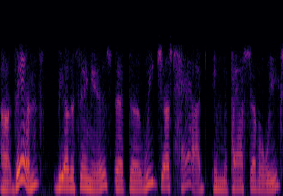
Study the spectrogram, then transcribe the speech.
uh, then the other thing is that uh, we just had in the past several weeks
